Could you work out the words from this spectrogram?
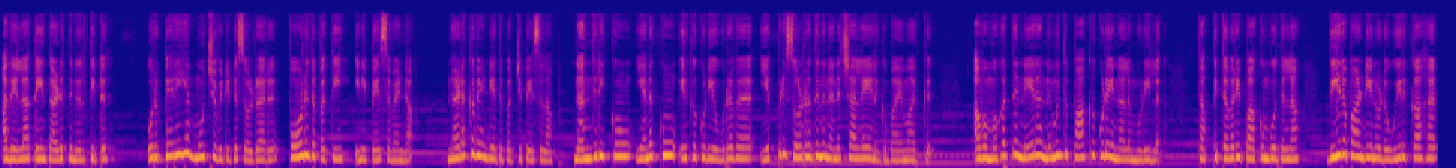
அது எல்லாத்தையும் தடுத்து நிறுத்திட்டு ஒரு பெரிய மூச்சு விட்டுட்டு சொல்றாரு போனதை பத்தி இனி பேச வேண்டாம். நடக்க வேண்டியதை பற்றி பேசலாம். நந்தினிக்கும் எனக்கும் இருக்கக்கூடிய உறவை எப்படி சொல்றதுன்னு நினைச்சாலே எனக்கு பயமா இருக்கு. அவ முகத்தை நேரா நிமிந்து பார்க்க கூட என்னால முடியல. தப்பி தவறி பார்க்கும் போதெல்லாம் வீரபாண்டியனோட உயிருக்காக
